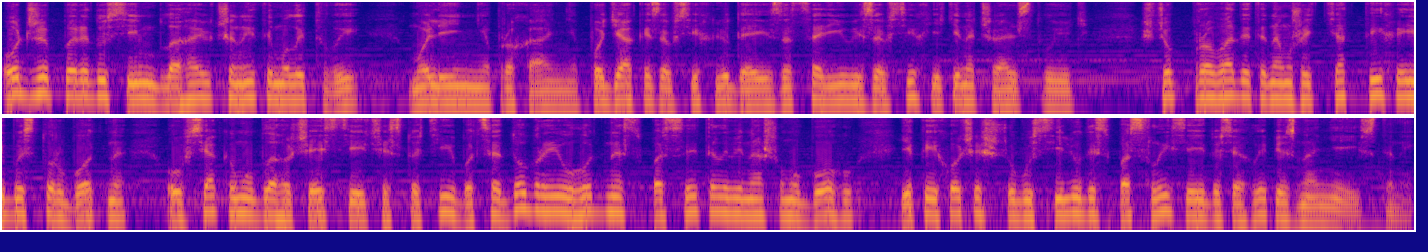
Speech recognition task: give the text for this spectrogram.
Отже, передусім благаю чинити молитви, моління, прохання, подяки за всіх людей, за царів і за всіх, які начальствують, щоб провадити нам життя тихе і безтурботне у всякому благочесті і чистоті, бо це добре і угодне Спасителеві нашому Богу, який хоче, щоб усі люди спаслися і досягли пізнання істини.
